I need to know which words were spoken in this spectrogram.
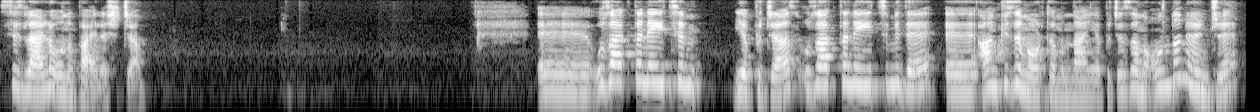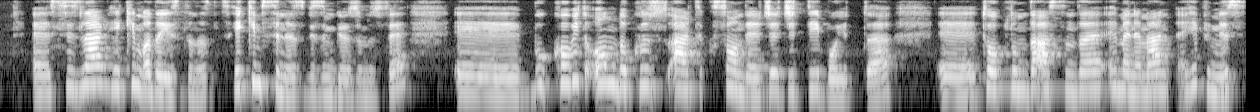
Sizlerle onu paylaşacağım. Ee, uzaktan eğitim yapacağız. Uzaktan eğitimi de e, Anküzem ortamından yapacağız ama ondan önce e, sizler hekim adayısınız, hekimsiniz bizim gözümüzde. E, bu Covid-19 artık son derece ciddi boyutta. E, toplumda aslında hemen hemen hepimiz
